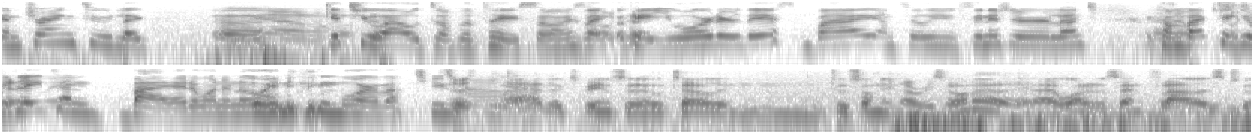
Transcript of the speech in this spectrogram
and trying to like uh, Yeah, I don't get you out of the place so it's like Okay. okay. you order this buy until you finish your lunch come back take just your plates and buy i don't want to know anything more about you So it's, I had the experience at a hotel in Tucson, in Arizona, and I wanted to send flowers to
